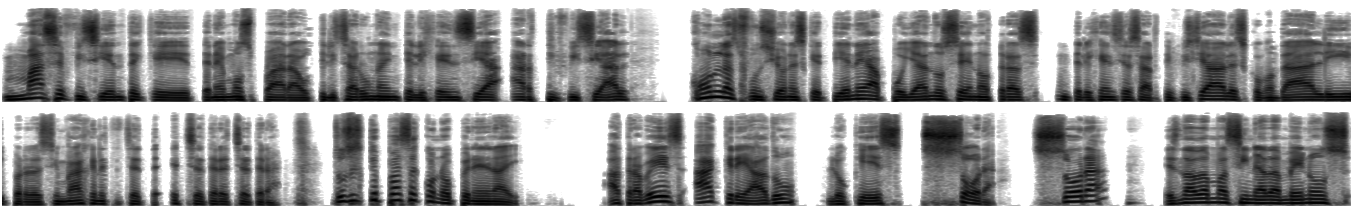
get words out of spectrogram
más eficiente que tenemos para utilizar una inteligencia artificial con las funciones que tiene, apoyándose en otras inteligencias artificiales como DALI para las imágenes, etcétera, etcétera, Entonces, ¿qué pasa con OpenAI? A través ha creado lo que es Sora. Sora es nada más y nada menos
